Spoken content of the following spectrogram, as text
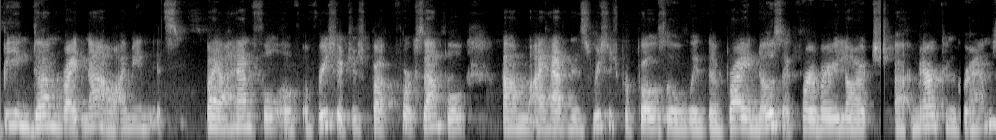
being done right now. I mean, it's by a handful of, of researchers. But for example, um, I have this research proposal with uh, Brian Nosek for a very large uh, American grant,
